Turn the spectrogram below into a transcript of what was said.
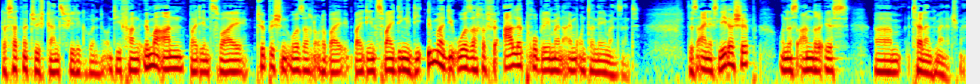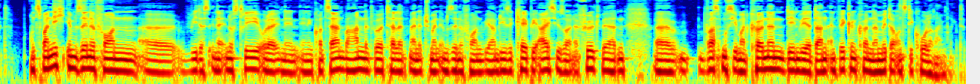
Das hat natürlich ganz viele Gründe. Und die fangen immer an bei den zwei typischen Ursachen oder bei, bei den zwei Dingen, die immer die Ursache für alle Probleme in einem Unternehmen sind. Das eine ist Leadership und das andere ist ähm, Talent Management. Und zwar nicht im Sinne von, äh, wie das in der Industrie oder in den, in den Konzernen behandelt wird, Talent Management im Sinne von, wir haben diese KPIs, die sollen erfüllt werden. Äh, was muss jemand können, den wir dann entwickeln können, damit er uns die Kohle reinbringt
